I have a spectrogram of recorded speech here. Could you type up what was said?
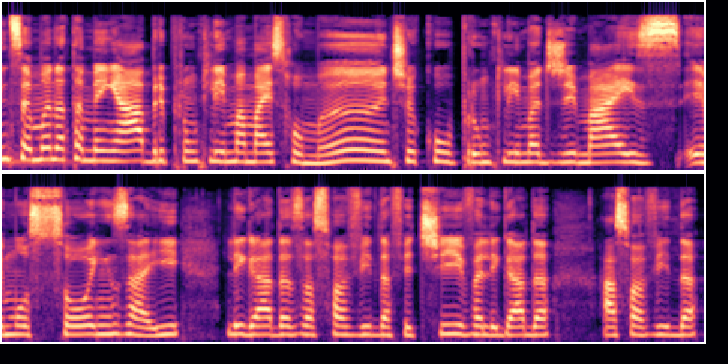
Fim de semana também abre para um clima mais romântico, para um clima de mais emoções aí ligadas à sua vida afetiva, ligada à sua vida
